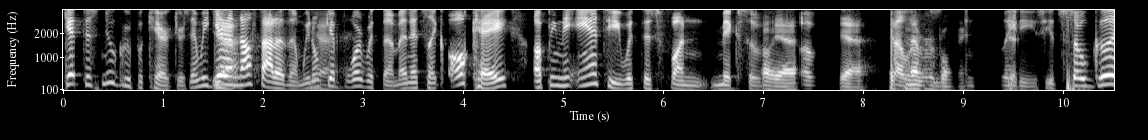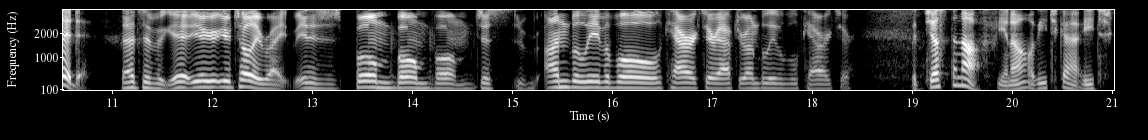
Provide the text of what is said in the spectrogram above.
get this new group of characters, and we get Yeah. enough out of them. We don't Yeah. get bored with them, and it's like okay, upping the ante with this fun mix of Oh yeah. of Yeah. It's never fellows boring. and ladies. It's so good. That's a you're you're totally right. It is just boom, boom, boom, just unbelievable character after unbelievable character. But just enough, you know, of each guy, each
